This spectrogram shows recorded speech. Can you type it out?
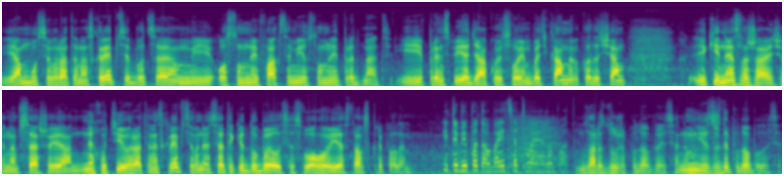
Я мусив грати на скрипці, бо це мій основний фах, це мій основний предмет. І в принципі я дякую своїм батькам і викладачам, які, незважаючи на все, що я не хотів грати на скрипці, вони все-таки добилися свого, і я став скрипалем. І тобі подобається твоя робота? Зараз дуже подобається. Ну, мені завжди подобалося.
